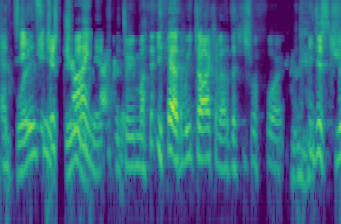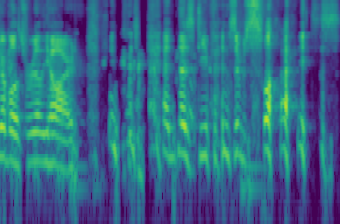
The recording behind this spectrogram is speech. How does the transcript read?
And What see- is he just trying it for three months. Yeah, we talked about this before. He just dribbles really hard and does defensive slides.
